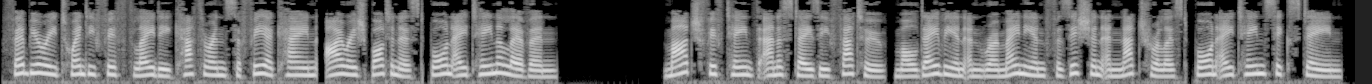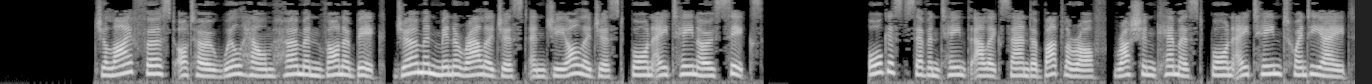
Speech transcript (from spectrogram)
February 25 – Lady Catherine Sophia Kane, Irish botanist born 1811. March 15 – Anastasi Fatu, Moldavian and Romanian physician and naturalist born 1816. July 1 – Otto Wilhelm Hermann von Abich, German mineralogist and geologist born 1806 August 17 – Alexander Butlerov, Russian chemist born 1828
